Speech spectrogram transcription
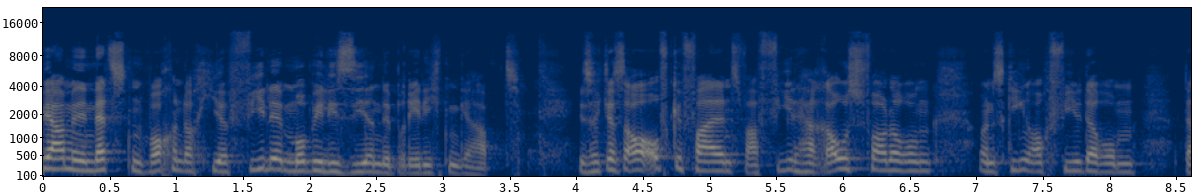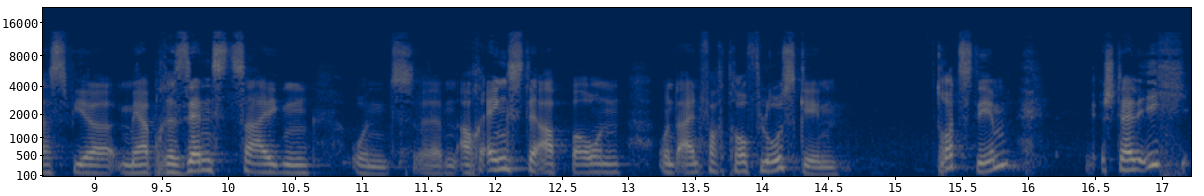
wir haben in den letzten Wochen doch hier viele mobilisierende Predigten gehabt. Ist euch das auch aufgefallen? Es war viel Herausforderung und es ging auch viel darum, dass wir mehr Präsenz zeigen und ähm, auch Ängste abbauen und einfach drauf losgehen. Trotzdem stelle ich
